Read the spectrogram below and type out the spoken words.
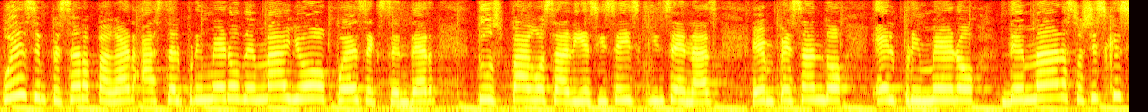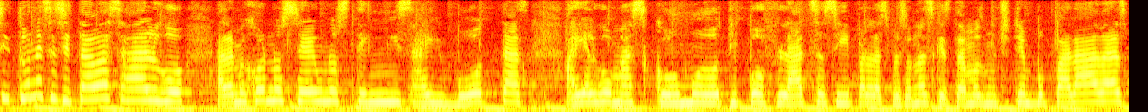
puedes empezar a pagar hasta el primero de mayo. Puedes extender tus pagos a 16 quincenas, empezando el primero de marzo. Si es que si tú necesitabas algo, a lo mejor no sé, unos tenis, hay botas, hay algo más cómodo, tipo flats así para las personas que estamos mucho tiempo paradas.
